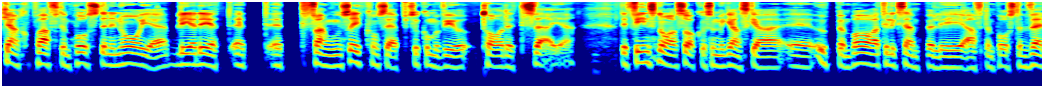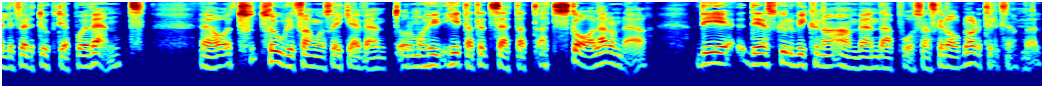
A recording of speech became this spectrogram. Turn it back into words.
kanske på Aftenposten i Norge. Blir det ett, ett, ett framgångsrikt koncept så kommer vi att ta det till Sverige. Det finns några saker som är ganska eh, uppenbara, till exempel i Aftenposten väldigt, väldigt duktiga på event. Eh, otroligt framgångsrika event och de har hittat ett sätt att, att skala dem där. Det, det, skulle vi kunna använda på Svenska Dagbladet till exempel.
